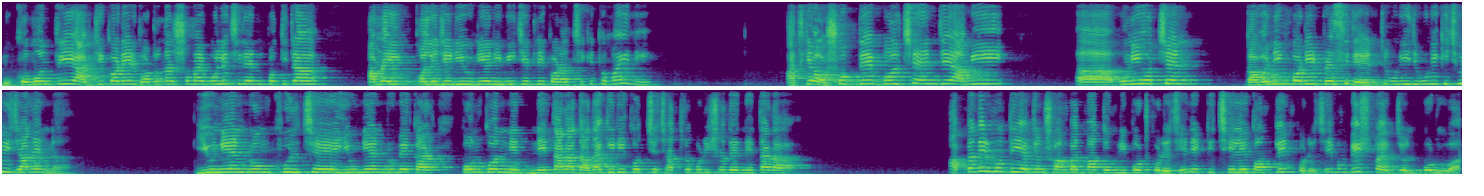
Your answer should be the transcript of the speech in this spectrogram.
মুখ্যমন্ত্রী আরজিকরের ঘটনার সময় বলেছিলেন, প্রতিটা আমরা এই কলেজের ইউনিয়ন ইমিডিয়েটলি করাচ্ছি, কিন্তু হয়নি। আজকে অশোক দেব বলছেন যে আমি উনি হচ্ছেন গভর্নিং বডির প্রেসিডেন্ট উনি উনি কিছুই জানেন না। ইউনিয়ন রুম খুলছে ইউনিয়ন রুমে কার, কোন কোন নেতারা দাদাগিরি করছে, ছাত্র পরিষদের নেতারা। আপনাদের মধ্যেই একজন সংবাদ মাধ্যম রিপোর্ট করেছেন, একটি ছেলে কমপ্লেন করেছে এবং বেশ কয়েকজন পড়ুয়া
